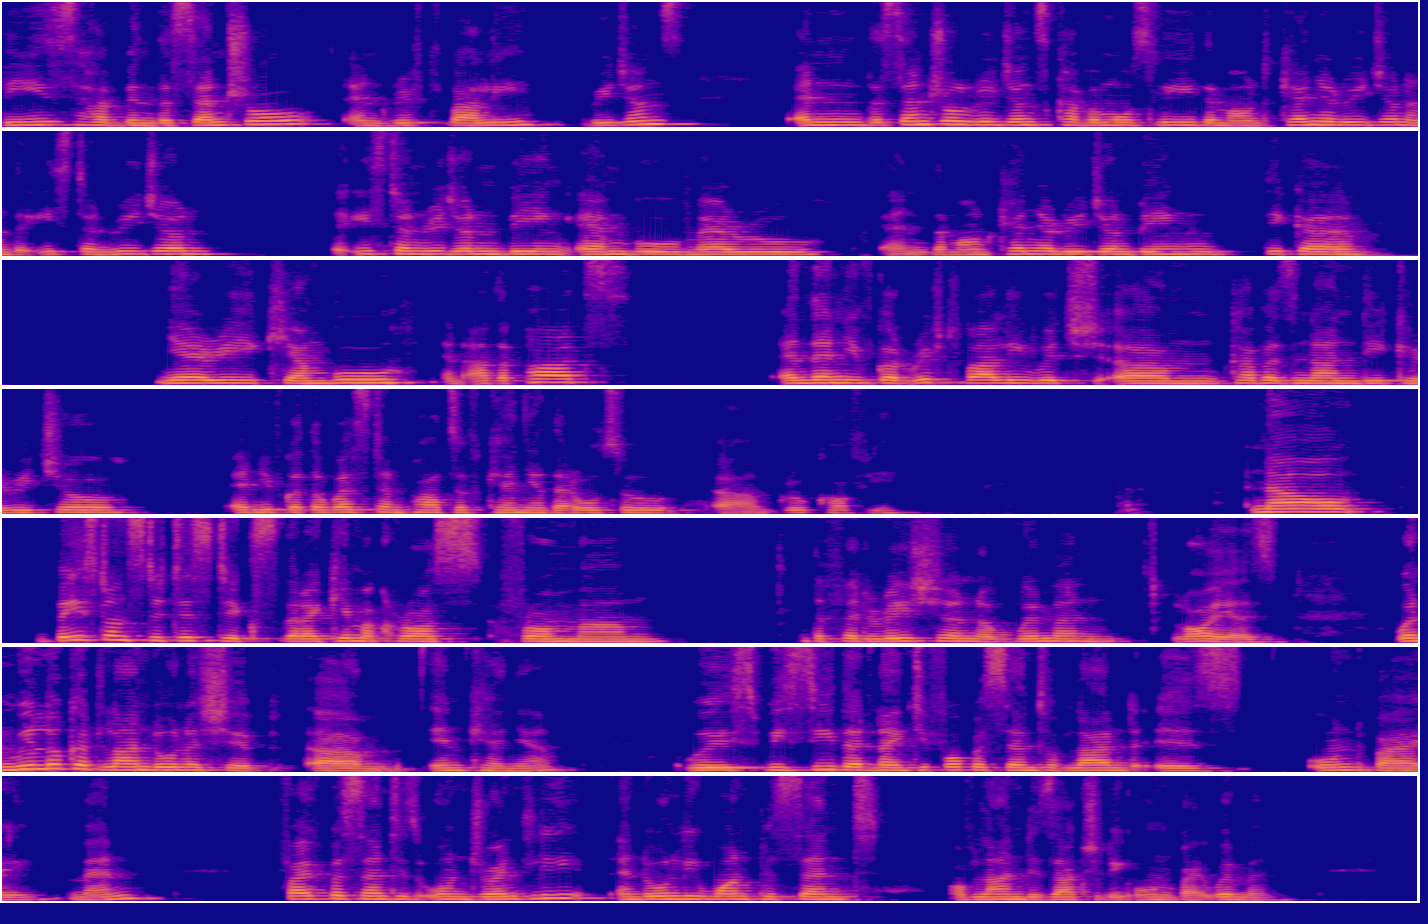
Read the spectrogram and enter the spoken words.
these have been the central and Rift Valley regions. And the central regions cover mostly the Mount Kenya region and the eastern region. The eastern region being Embu, Meru, and the Mount Kenya region being Thika, Nyeri, Kiambu, and other parts. And then you've got Rift Valley, which um, covers Nandi, Kericho, and you've got the western parts of Kenya that also uh, grow coffee. Now, based on statistics that I came across from um, the Federation of Women Lawyers, when we look at land ownership um, in Kenya, we, we see that 94% of land is owned by men, 5% is owned jointly, and only 1% of land is actually owned by women.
